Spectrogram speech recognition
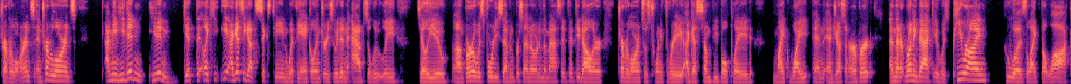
Trevor Lawrence. And Trevor Lawrence I mean, he didn't he didn't get the like he, he, I guess he got 16 with the ankle injury, so he didn't absolutely kill you. Uh, Burrow was 47% owned in the massive $50. Trevor Lawrence was 23. I guess some people played Mike White and and Justin Herbert. And then at running back, it was Perine, who was like the lock.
